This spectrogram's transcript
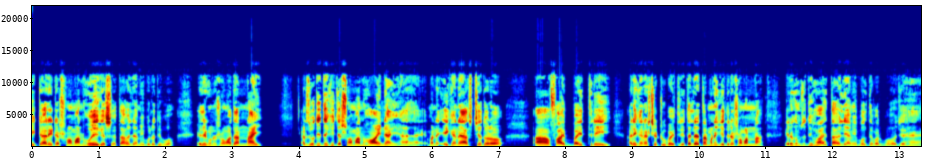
এইটার এটা সমান হয়ে গেছে, তাহলে আমি বলে দিব, এদের কোনো সমাধান নাই। আর যদি দেখি যে সমান হয় নাই হ্যাঁ মানে এখানে আসছে ধরো ফাইভ বাই থ্রি আর এখানে আসছে টু বাই থ্রি তাহলে তার মানে দুটা সমান না? এরকম যদি হয়, তাহলে আমি বলতে পারব যে হ্যাঁ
